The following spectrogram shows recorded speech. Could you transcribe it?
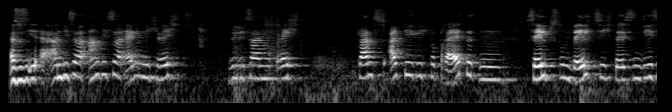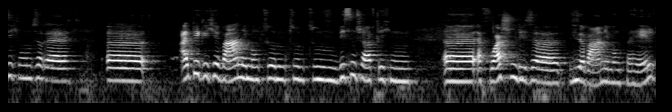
Also an dieser, an dieser eigentlich recht, würde ich sagen, recht ganz alltäglich verbreiteten Selbst- und Weltsicht dessen, wie sich unsere äh, alltägliche Wahrnehmung zum, zum, zum wissenschaftlichen äh, Erforschen dieser, dieser Wahrnehmung verhält.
